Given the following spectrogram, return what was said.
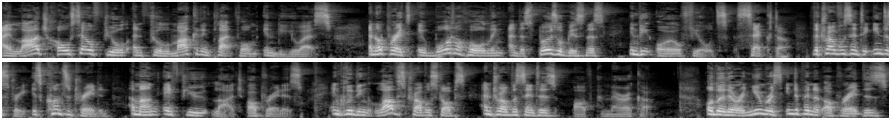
a large wholesale fuel and fuel marketing platform in the US, and operates a water hauling and disposal business in the oil fields sector. The travel center industry is concentrated among a few large operators, including Love's Travel Stops and Travel Centers of America. Although there are numerous independent operators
